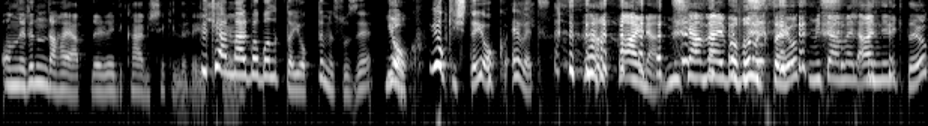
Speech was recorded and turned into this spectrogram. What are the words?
Onların da hayatları radikal bir şekilde değişiyor. Mükemmel babalık da yok değil mi Suzi? Yok. Yok işte yok. Evet. Aynen. Mükemmel babalık da yok. Mükemmel annelik de yok.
